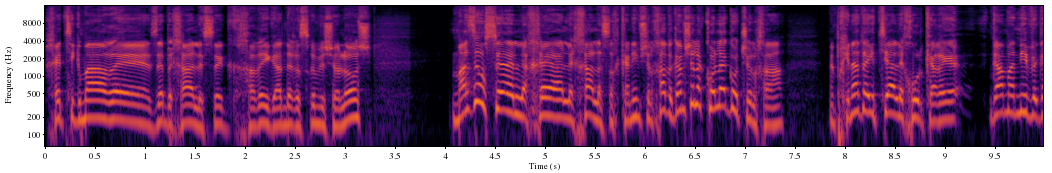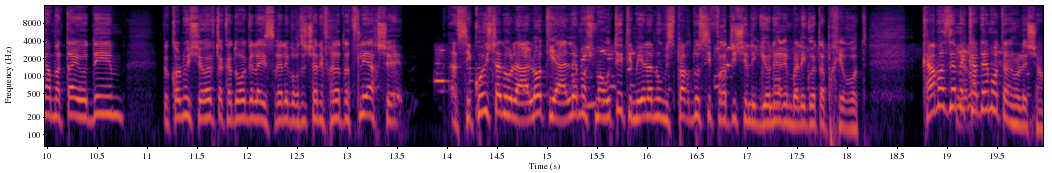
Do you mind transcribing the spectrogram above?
חצי גמר, אה, זה בכלל הישג חריג, אנדר 23. מה זה עושה לך, לך, לשחקנים שלך וגם של הקולגות שלך, מבחינת היציאה לחו"ל? כי הרי גם אני וגם אתה יודעים, וכל מי שאוהב את הכדורגל הישראלי ורוצה שהנבחרת תצליח, שהסיכוי שלנו לעלות יעלה משמעותית אם יהיה לנו מספר דו-ספרתי של ליגיונרים בליגות הבכירות. כמה זה מקדם אותנו לשם?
